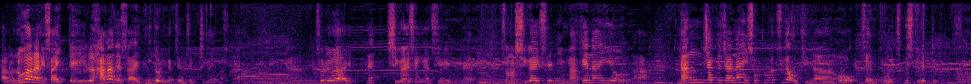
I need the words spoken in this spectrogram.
あの野原に咲いている花でさえ緑が全然違いますね、あうん。それはね紫外線が強いので、うん。その紫外線に負けないような、軟弱じゃない植物が沖縄を全部覆い尽くしてるっていうことです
